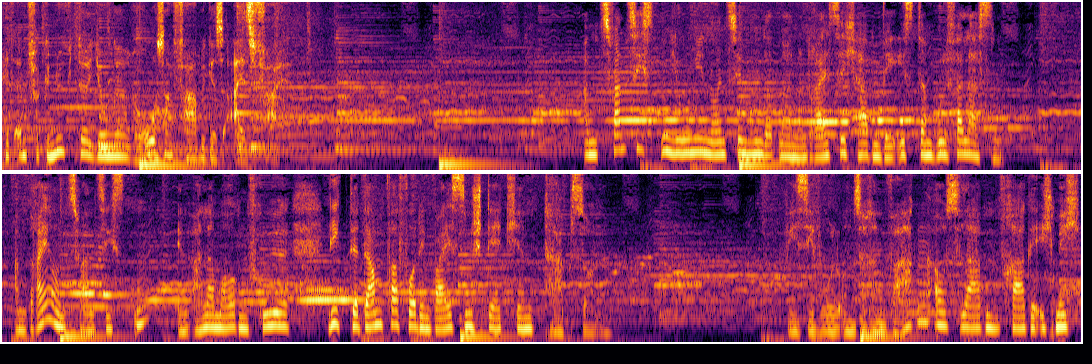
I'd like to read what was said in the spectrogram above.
hält ein vergnügter Junge rosafarbiges Eisfeil. Am 20. Juni 1939 haben wir Istanbul verlassen. Am 23. in aller Morgenfrühe liegt der Dampfer vor dem weißen Städtchen Trabzon. Wie sie wohl unseren Wagen ausladen, frage ich mich.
